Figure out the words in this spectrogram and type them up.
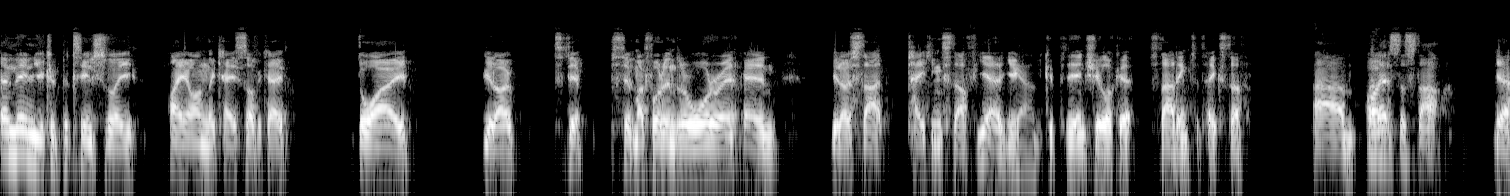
And then you could potentially play on the case of, okay, do I, you know, step step my foot into the water and, and you know, start taking stuff? Yeah, you, Yeah. you could potentially look at starting to take stuff. Um, but On- that's the start. Yeah,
